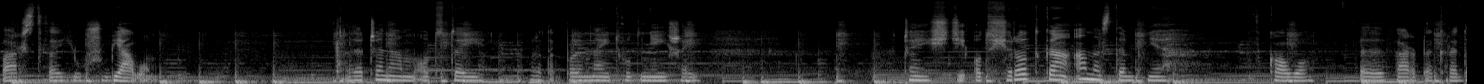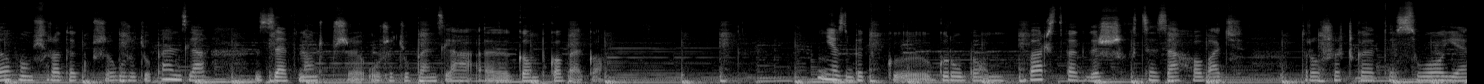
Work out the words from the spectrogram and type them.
warstwę już białą. Zaczynam od tej, że tak powiem, najtrudniejszej części od środka, a następnie koło y, farbę kredową, środek przy użyciu pędzla, z zewnątrz przy użyciu pędzla y, gąbkowego. Niezbyt grubą warstwę, gdyż chcę zachować troszeczkę te słoje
